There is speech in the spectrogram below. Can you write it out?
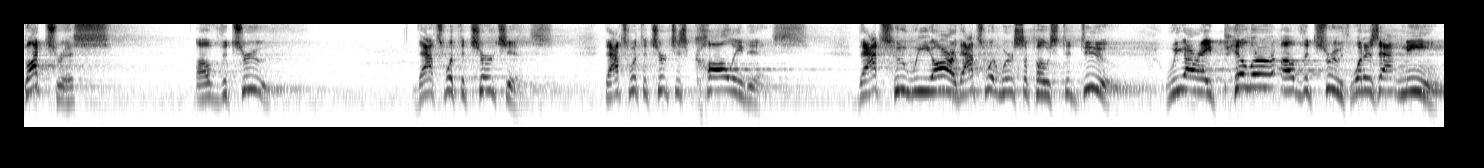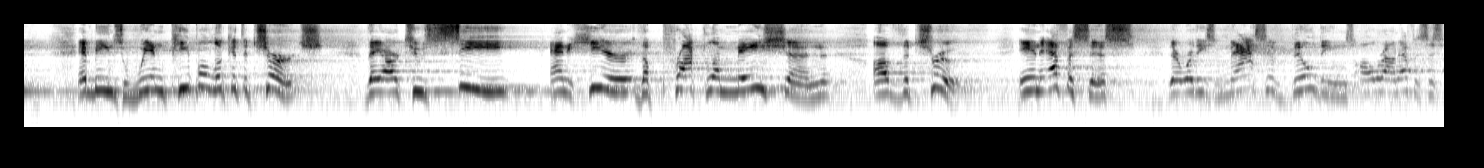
buttress of the truth. That's what the church is. That's what the church's calling is. That's who we are. That's what we're supposed to do. We are a pillar of the truth. What does that mean? It means when people look at the church, they are to see and hear the proclamation of the truth. In Ephesus, there were these massive buildings all around Ephesus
